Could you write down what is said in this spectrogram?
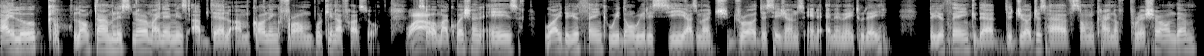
Hi, Luke. Long time listener. My name is Abdel. I'm calling from Burkina Faso. Wow. So, my question is why do you think we don't really see as much draw decisions in MMA today? Do you think that the judges have some kind of pressure on them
